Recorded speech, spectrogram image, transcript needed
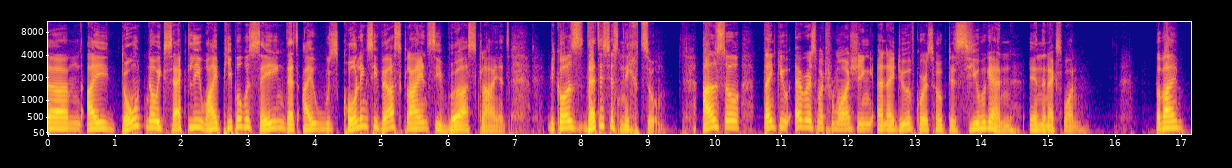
um, I don't know exactly why people were saying that I was calling the Wurst Client the worst client. Because that is just nicht so. Also, thank you ever so much for watching and I do of course hope to see you again in the next one. Bye bye.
